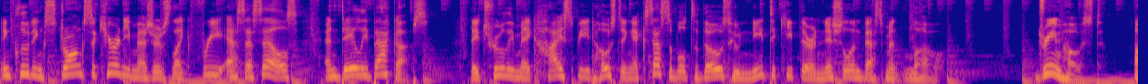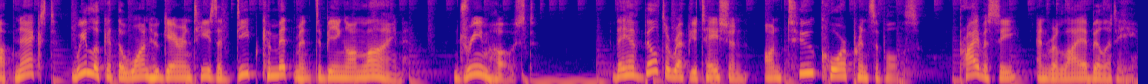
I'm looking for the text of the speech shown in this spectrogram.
including strong security measures like free SSLs and daily backups. They truly make high speed hosting accessible to those who need to keep their initial investment low. DreamHost. Up next, we look at the one who guarantees a deep commitment to being online DreamHost. They have built a reputation on two core principles privacy and reliability.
